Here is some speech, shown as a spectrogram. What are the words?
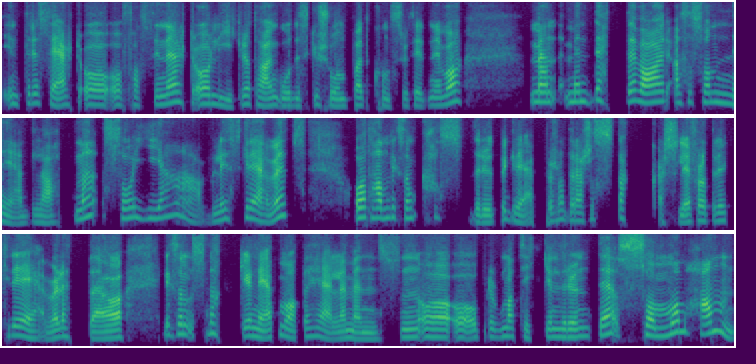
interessert og, og fascinert, og liker å ta en god diskusjon på et konstruktivt nivå. Men, men dette var altså så nedlatende, så jævlig skrevet. Og at han liksom kaster ut begreper som at dere er så stakkarslige for at dere krever dette, og liksom snakker ned på en måte hele mensen og, og, og problematikken rundt det, som om han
